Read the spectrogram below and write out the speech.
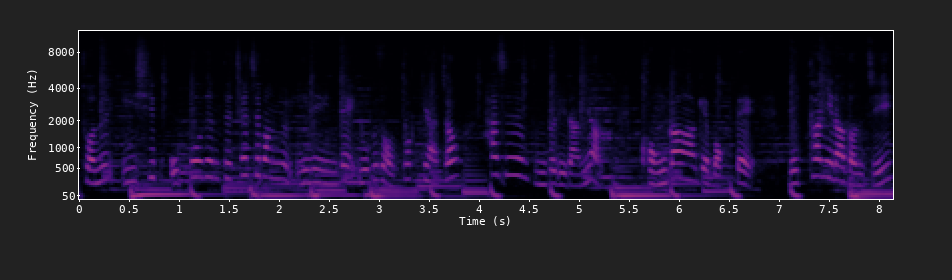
저는 25% 체지방률 이내인데 여기서 어떻게 하죠? 하시는 분들이라면 건강하게 먹되 무탄이라든지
